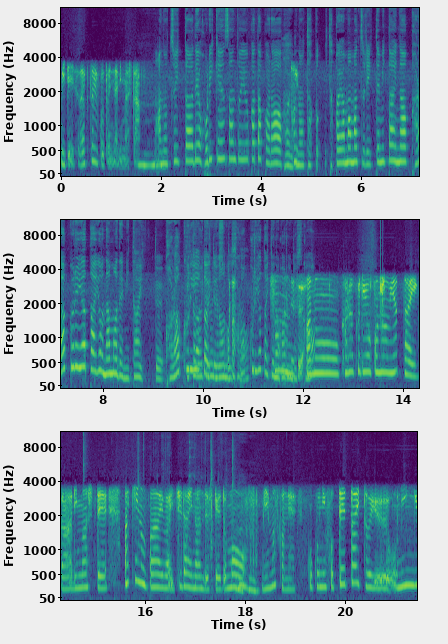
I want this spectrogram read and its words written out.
見ていただくということになりました。うん。あのツイッターで堀健さんという方から、はい。あの高高山祭り行ってみたいなからくり屋台を生で見たいってからくり屋台って何ですか？からくり屋台っていうのがあなんですか？あのからくりを行う屋台がありまして、秋の場合は1台なんですけれども、うんうん。見えますかね？ここに布袋隊というお人形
